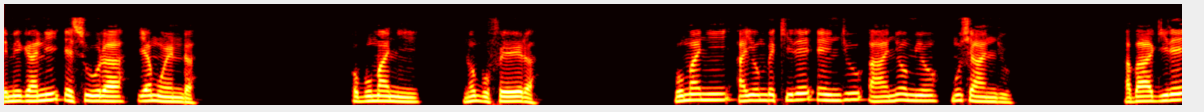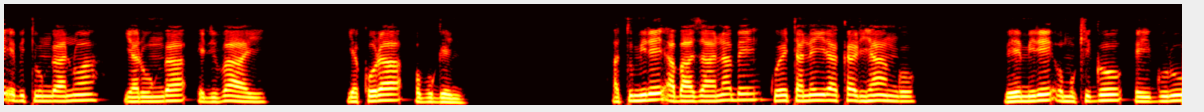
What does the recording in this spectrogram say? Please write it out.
Emigani esura ya mwenda Obumanyi nobufera Bumanyi ayombekire enju anyomyo mushanju Abagire ebitunganwa yarunga edivai yakora obugenyi Atumire abazanabe kwetaneira kalihango bemire omukigo eiguru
